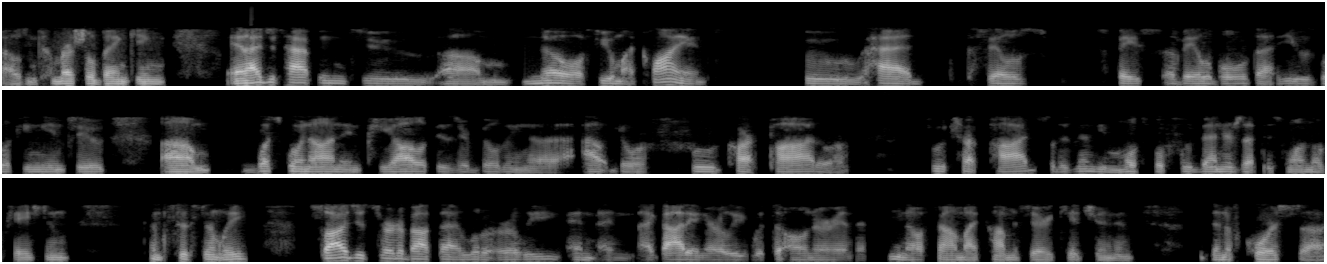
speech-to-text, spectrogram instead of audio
I was in commercial banking. And I just happened to um, know a few of my clients who had sales space available that he was looking into. Um, what's going on in Puyallup is they're building a outdoor food cart pod or food truck pod. So there's going to be multiple food vendors at this one location consistently. So I just heard about that a little early, and and I got in early with the owner, and you know found my commissary kitchen, and then of course uh,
